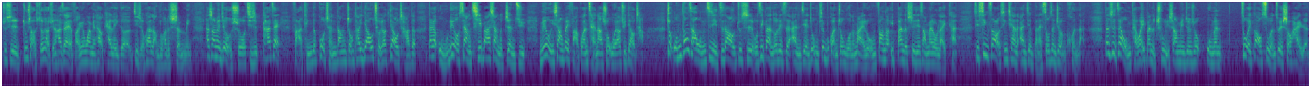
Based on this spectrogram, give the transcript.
就是朱小周小璇，他在法院外面，他有开了一个记者会，朗读他的声明。他上面就有说，其实他在法庭的过程当中，他要求要调查的大概五六项、七八项的证据，没有一项被法官采纳，说我要去调查。就我们通常我们自己知道，就是我自己办很多类似的案件。就我们先不管中国的脉络，我们放到一般的世界上脉络来看，其实性骚扰、性侵害的案件本来搜证就很困难。但是在我们台湾一般的处理上面，就是说我们。作为告诉人、作为受害人，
